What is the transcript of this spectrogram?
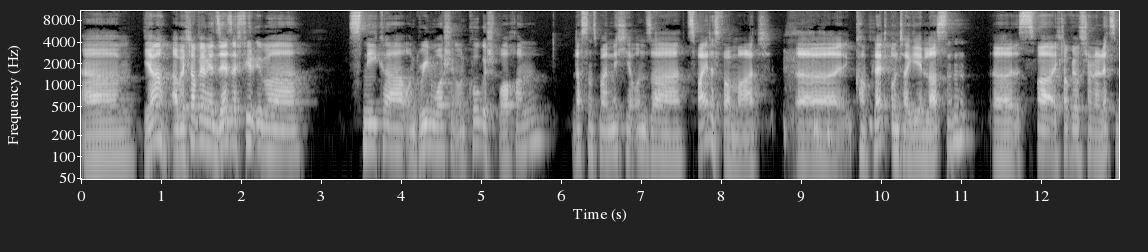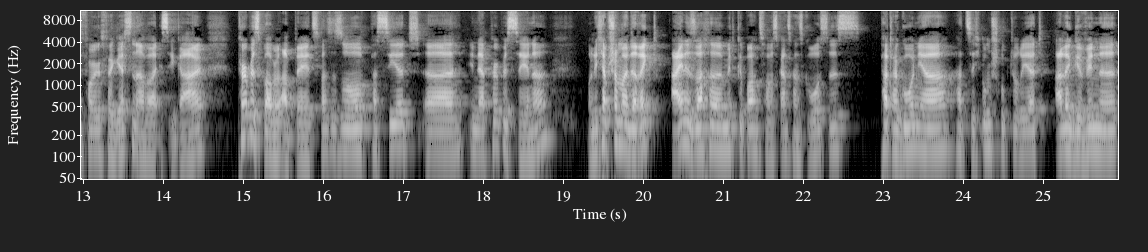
Ähm, ja, aber ich glaube, wir haben jetzt sehr, sehr viel über Sneaker und Greenwashing und Co. gesprochen. Lass uns mal nicht hier unser zweites Format äh, komplett untergehen lassen. Äh, es war, ich glaube, wir haben es schon in der letzten Folge vergessen, aber ist egal. Purpose Bubble Updates, was ist so passiert äh, in der Purpose-Szene? Und ich habe schon mal direkt eine Sache mitgebracht, und zwar was ganz, ganz Großes. Patagonia hat sich umstrukturiert, alle Gewinne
